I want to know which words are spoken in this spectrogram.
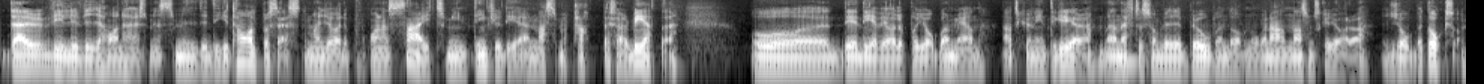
där vill ju vi ha det här som en smidig digital process, då man gör det på vår sajt som inte inkluderar en massa med pappersarbete. Och det är det vi håller på att jobba med, att kunna integrera. Men eftersom vi är beroende av någon annan som ska göra jobbet också,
